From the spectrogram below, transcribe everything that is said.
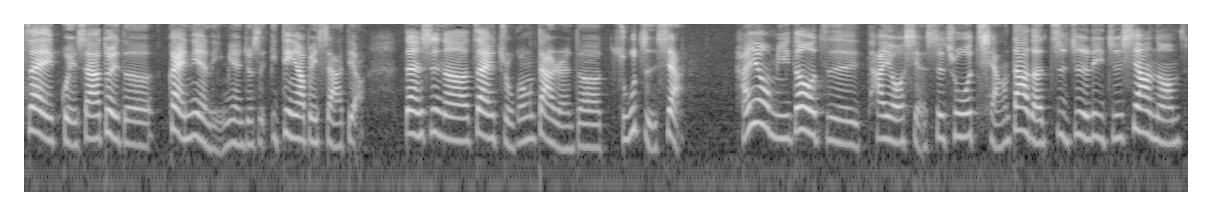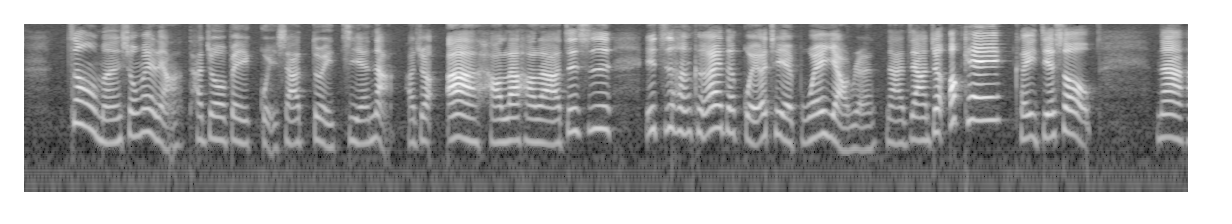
在鬼杀队的概念里面，就是一定要被杀掉。但是呢，在主公大人的阻止下，还有祢豆子他有显示出强大的自制力之下呢。灶门兄妹俩，他就被鬼杀队接纳，他就啊，好啦好啦，这是一只很可爱的鬼，而且也不会咬人，那这样就 OK，可以接受。那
